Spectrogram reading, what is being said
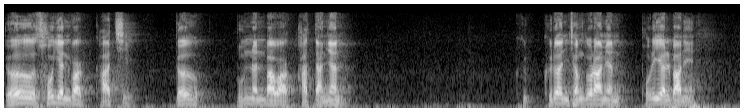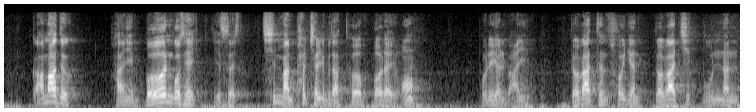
너 소견과 같이 너 묻는 바와 같다면 그, 그런 정도라면 보리열반이 까마득하니 먼 곳에 있어 10만 8천리보다 더 멀어요. 보리열반이 너 같은 소견, 너같이 묻는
